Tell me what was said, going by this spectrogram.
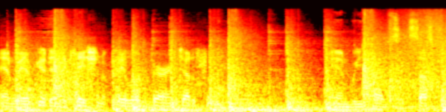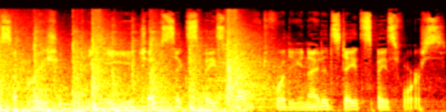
And we have good indication of payload fairing jettison. and we have successful separation of the AEHF-6 spacecraft for the United States Space Force.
